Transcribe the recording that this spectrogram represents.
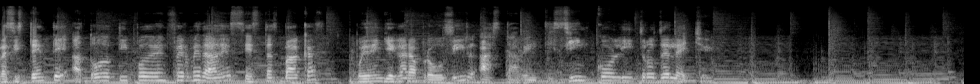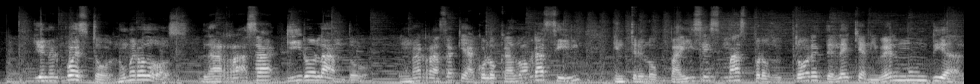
Resistente a todo tipo de enfermedades, estas vacas pueden llegar a producir hasta 25 litros de leche. Y en el puesto número 2, la raza Girolando, una raza que ha colocado a Brasil entre los países más productores de leche a nivel mundial.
